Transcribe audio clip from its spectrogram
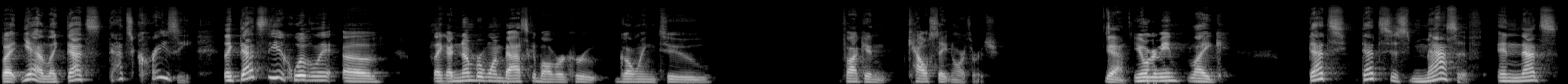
But yeah, like that's that's crazy. Like that's the equivalent of like a number one basketball recruit going to fucking Cal State Northridge. Yeah. You know what I mean? Like that's that's just massive. And that's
